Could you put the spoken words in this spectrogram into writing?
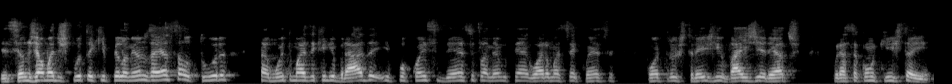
Esse ano já é uma disputa que, pelo menos a essa altura, está muito mais equilibrada e, por coincidência, o Flamengo tem agora uma sequência contra os três rivais diretos por essa conquista aí.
